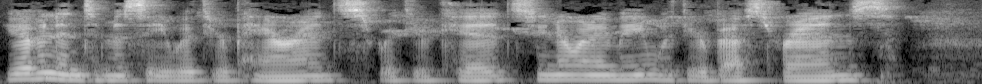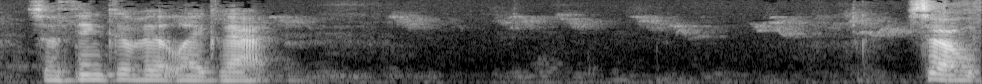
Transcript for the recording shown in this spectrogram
You have an intimacy with your parents, with your kids, you know what I mean? With your best friends. So think of it like that. So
